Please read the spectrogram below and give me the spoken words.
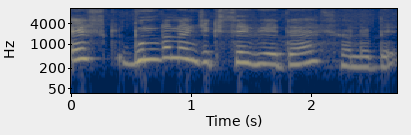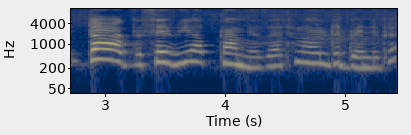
Eski bundan önceki seviyede şöyle bir daha da seviye atlamıyor zaten öldür beni bir.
